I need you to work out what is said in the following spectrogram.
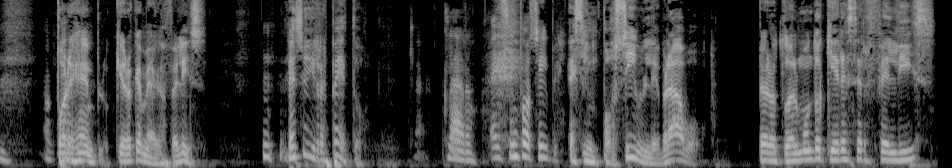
Por ejemplo, quiero que me hagas feliz. Eso es irrespeto. Claro. Es imposible. Es imposible, bravo. Pero todo el mundo quiere ser feliz.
